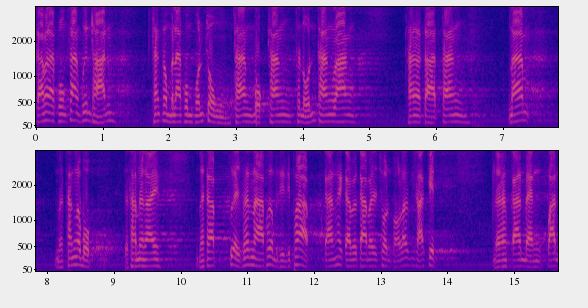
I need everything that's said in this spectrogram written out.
การพัฒนาโครงสร้างพื้นฐาน ทั้งคมนาคมขนส่ง ทางบกทางถนนทางราง ทางอากาศทางน้ำทั้งระบบจะทำยังไงนะครับ เพื่อพัฒนาเพิ่มประสิทธิภาพ การให้การบริการประชาชนของรัฐวิสาหกิจนะการแบ่งปัน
